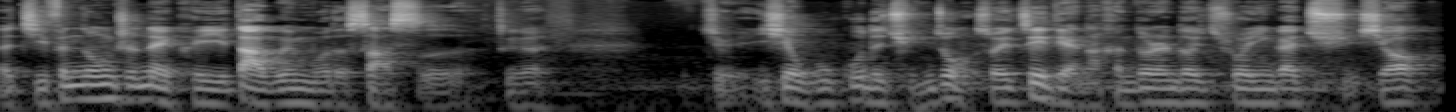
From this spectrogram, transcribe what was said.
呃，几分钟之内可以大规模的杀死这个就一些无辜的群众，所以这点呢，很多人都说应该取消。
